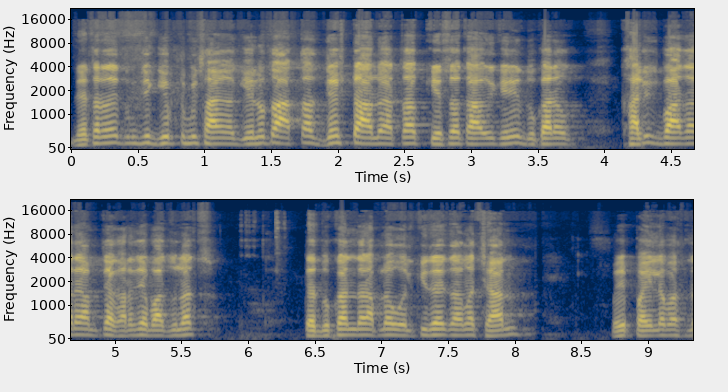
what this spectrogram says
नेत्राताई तुमची गिफ्ट मी सांग गेलो तर आता जस्ट आलो आता केस काळी केली. दुकाना खालीच बाजार आहे आमच्या घराच्या बाजूलाच. त्या दुकानदार आपला ओळखीचा आहे चांगला छान. म्हणजे पहिल्यापासून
